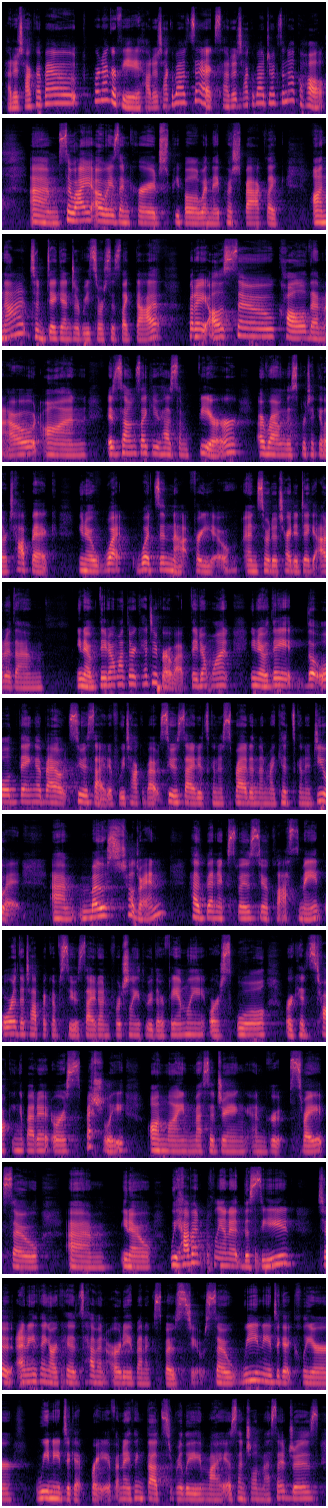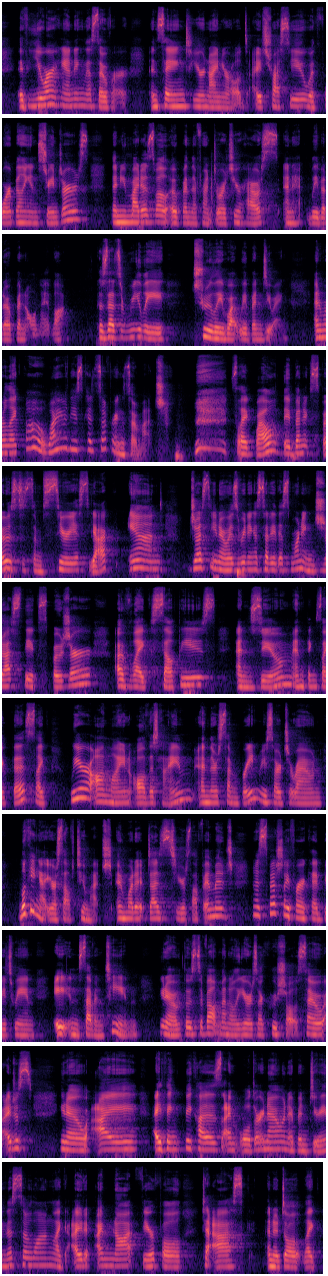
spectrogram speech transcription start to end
how to talk about pornography, how to talk about sex, how to talk about drugs and alcohol. Um, so I always encourage people when they push back, like on that, to dig into resources like that. But I also call them out on it sounds like you have some fear around this particular topic you know what what's in that for you? And sort of try to dig out of them. You know they don't want their kid to grow up. They don't want you know they the old thing about suicide if we talk about suicide it's going to spread and then my kid's going to do it. Um, most children have been exposed to a classmate or the topic of suicide unfortunately through their family or school or kids talking about it or especially online messaging and groups right? So um, you know, we haven't planted the seed to anything our kids haven't already been exposed to. So we need to get clear, we need to get brave. And I think that's really my essential message is if you are handing this over and saying to your 9-year-old, "I trust you with 4 billion strangers," then you might as well open the front door to your house and leave it open all night long. Because that's really truly what we've been doing. And we're like, oh, why are these kids suffering so much? It's like, well, they've been exposed to some serious yuck. And just, you know, I was reading a study this morning, just the exposure of like selfies and Zoom and things like this, like we are online all the time. And there's some brain research around looking at yourself too much and what it does to your self image. And especially for a kid between eight and 17, you know, those developmental years are crucial. So I just, you know, I I think because I'm older now and I've been doing this so long, like I I'm not fearful to ask an adult like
